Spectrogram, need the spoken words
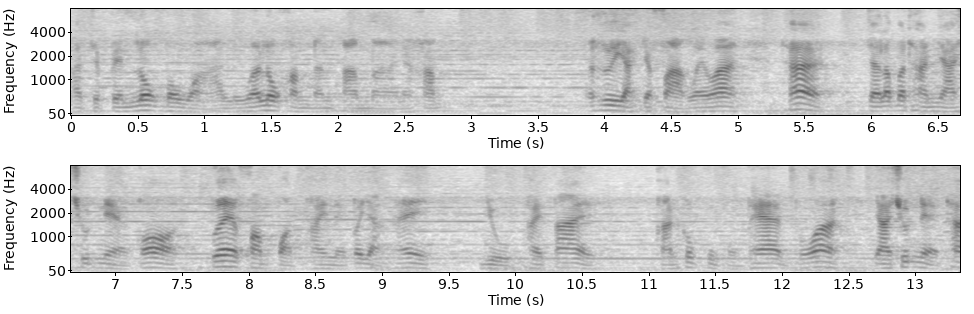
อาจจะเป็นโรคเบาหวานหรือว่าโรคความดันตามมานะครับ ก็คืออยากจะฝากไว้ว่า ถ้าจะรับประทานยาชุดเนี่ยก็เพื่อให้ความปลอดภัยเนี่ยก็อยากให้อยู่ภายใต้การควบคุมของแพทย์ เพราะว่ายาชุดเนี่ยถ้า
